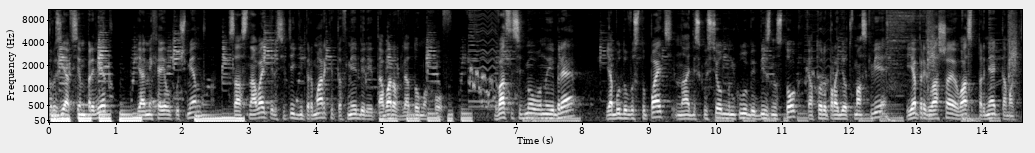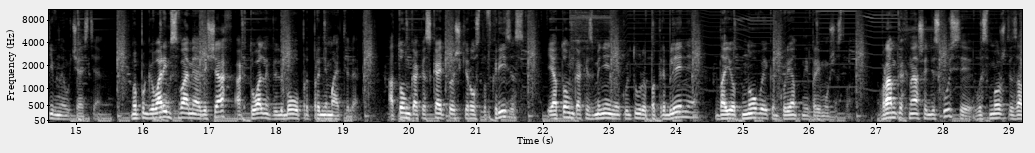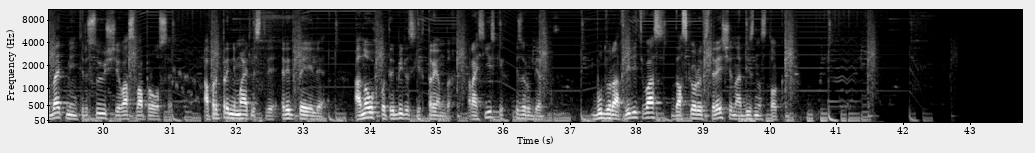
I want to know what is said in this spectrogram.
Друзья, всем привет! Я Михаил Кучмент, сооснователь сети гипермаркетов, мебели и товаров для дома Хофф. 27 ноября я буду выступать на дискуссионном клубе «Бизнес Ток», который пройдет в Москве, и я приглашаю вас принять там активное участие. Мы поговорим с вами о вещах, актуальных для любого предпринимателя, о том, как искать точки роста в кризис и о том, как изменение культуры потребления дает новые конкурентные преимущества. В рамках нашей дискуссии вы сможете задать мне интересующие вас вопросы о предпринимательстве, ритейле, о новых потребительских трендах, российских и зарубежных. Буду рад видеть вас. До скорой встречи на Бизнес Ток.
